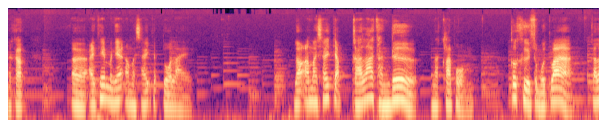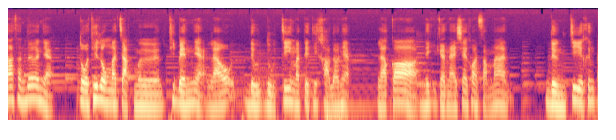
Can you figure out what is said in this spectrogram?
นะครับเอ่อไอเทมอันนี้เอามาใช้กับตัวอะไร เราเอามาใช้กับกา l า Thunder นะครับผม ก็คือสมมติว่ากา l า Thunder เนี่ยตัวที่ลงมาจากมือที่เบนซ์เนี่ยแล้วดูดูจี้มาติดที่เขาแล้วเนี่ยแล้วก็นิกิกันไนใช้ความสามารถดึงจี้ขึ้นไป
